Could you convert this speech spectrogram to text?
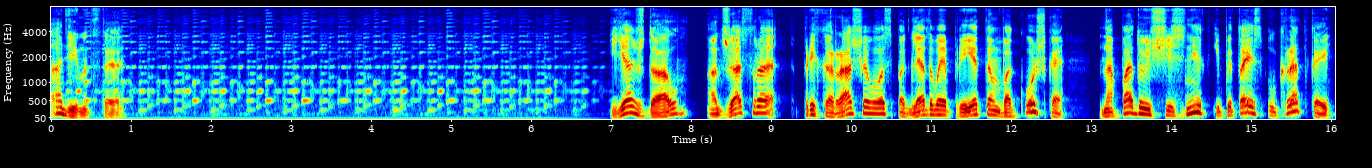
11 Я ждал, а Джасра прихорашивалась, поглядывая при этом в окошко на падающий снег и пытаясь украдкой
